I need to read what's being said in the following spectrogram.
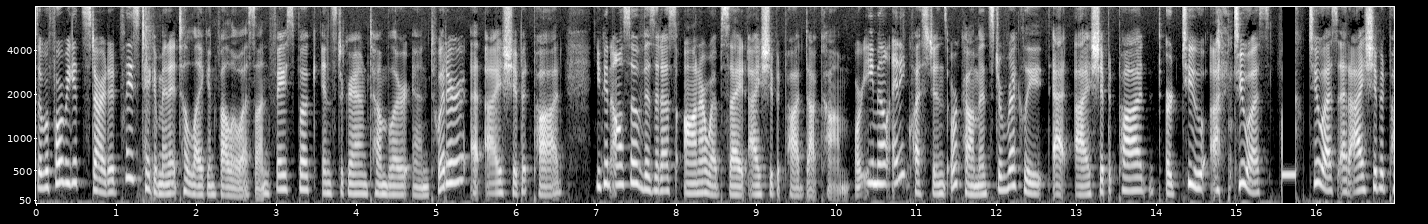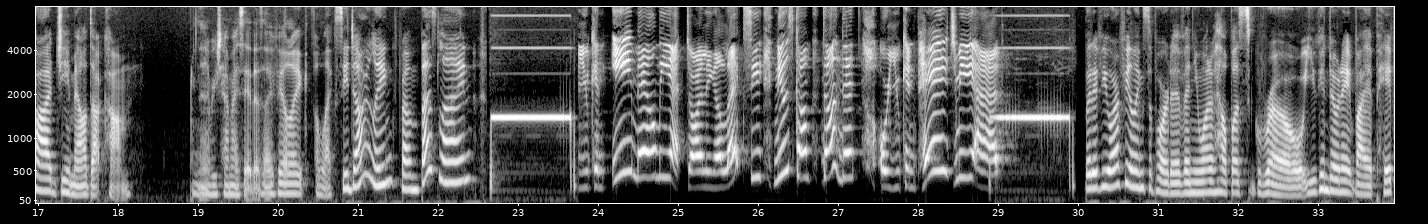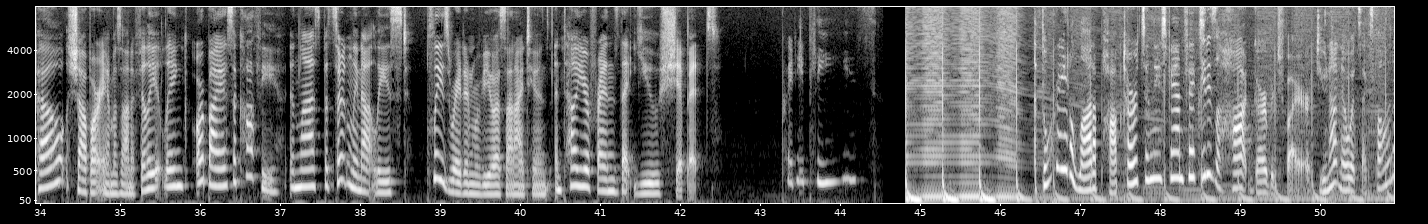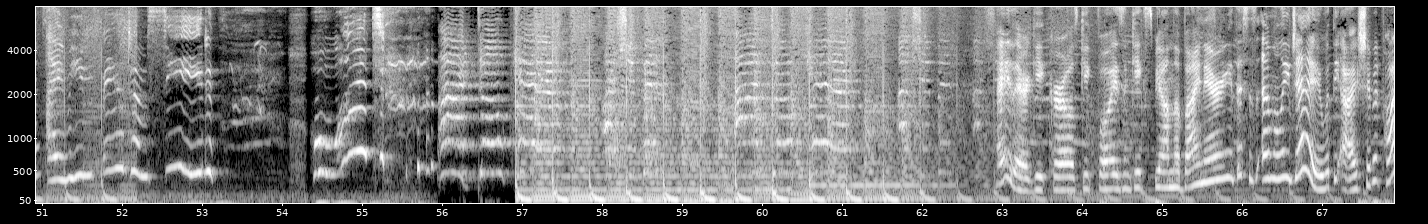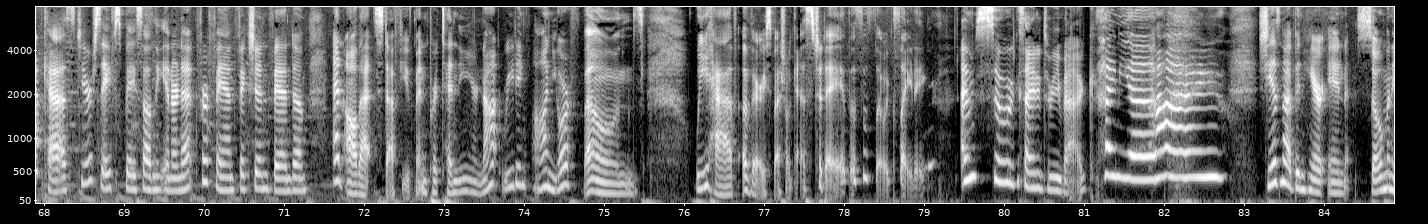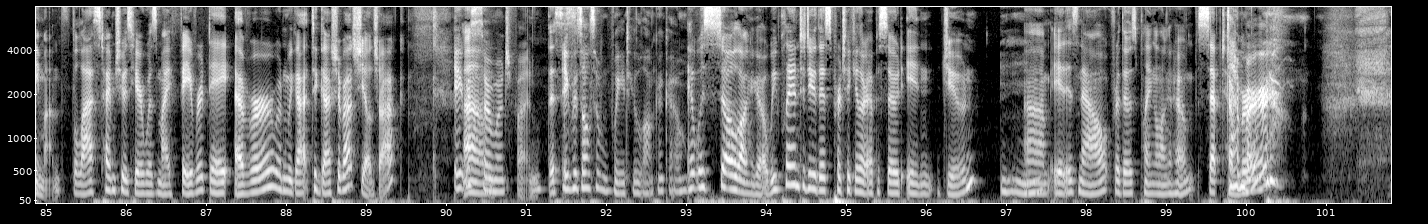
So before we get started, please take a minute to like and follow us on Facebook, Instagram, Tumblr, and Twitter at iShipItPod. You can also visit us on our website, iShipItPod.com, or email any questions or comments directly at iShipItPod or to, uh, to us to us at iShipItPod.gmail.com. And every time I say this, I feel like Alexi Darling from Buzzline. You can email me at darlingalexi.newscom.net or you can page me at But if you are feeling supportive and you want to help us grow, you can donate via PayPal, shop our Amazon affiliate link, or buy us a coffee. And last but certainly not least, please rate and review us on iTunes and tell your friends that you ship it. Pretty please. Thor ate a lot of Pop Tarts in these fanfics. It is a hot garbage fire. Do you not know what sex pollen is? I mean, Phantom Seed. What? Hey there, geek girls, geek boys, and geeks beyond the binary. This is Emily J with the I Ship It podcast, your safe space on the internet for fan fiction, fandom, and all that stuff you've been pretending you're not reading on your phones. We have a very special guest today. This is so exciting. I'm so excited to be back. Hi, Nia. Hi. She has not been here in so many months. The last time she was here was my favorite day ever when we got to gush about Shield Shock. It was so much fun. this it was also way too long ago. It was so long ago. We planned to do this particular episode in June. Um, it is now, for those playing along at home, September.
